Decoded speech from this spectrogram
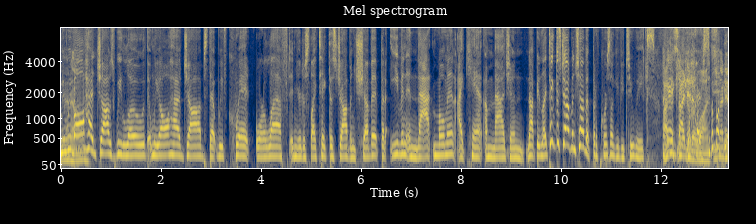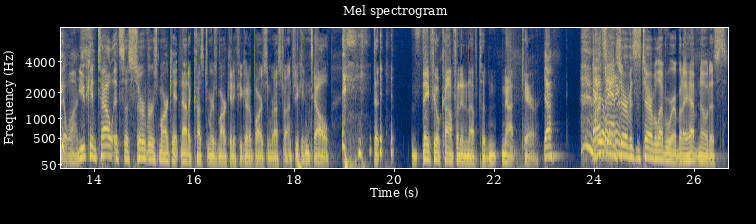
I mean, You we've know? all had jobs we loathe, and we all have jobs that we've quit or left, and you're just like, take this job and shove it. But even in that moment, I can't imagine not being like, take this job and shove it. But of course, I'll give you two weeks. I, think guess I you did it can- once. I did it once. You can tell it's a server's market, not a customer's market. If you go to bars and restaurants, you can tell that they feel confident enough to not care. Yeah. Not saying service is terrible everywhere, but I have noticed.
